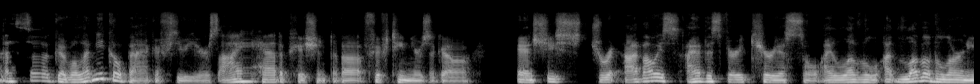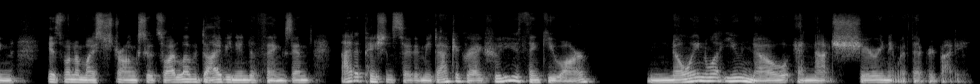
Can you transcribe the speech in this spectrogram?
That's so good. Well let me go back a few years. I had a patient about 15 years ago and she's stri- I've always I have this very curious soul I love love of learning is one of my strong suits so I love diving into things and I had a patient say to me Dr. Greg who do you think you are knowing what you know and not sharing it with everybody.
